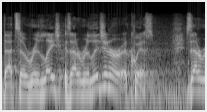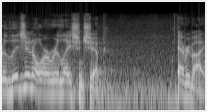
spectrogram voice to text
that's a relation. Is that a religion or a quiz? Is that a religion or a relationship? Everybody.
